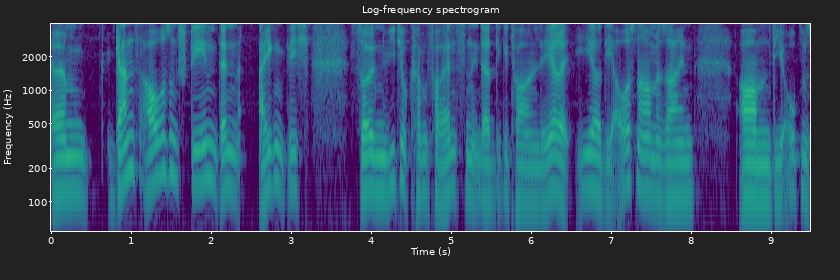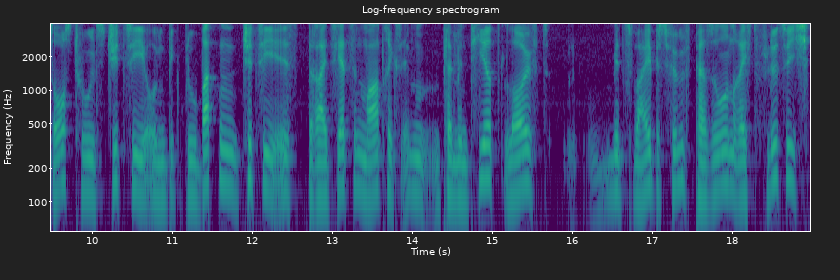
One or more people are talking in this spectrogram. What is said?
Ähm, ganz außen stehen, denn eigentlich sollen Videokonferenzen in der digitalen Lehre eher die Ausnahme sein. Ähm, die Open Source Tools Jitsi und Big Blue Button. Jitsi ist bereits jetzt in Matrix implementiert, läuft mit zwei bis fünf Personen recht flüssig.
